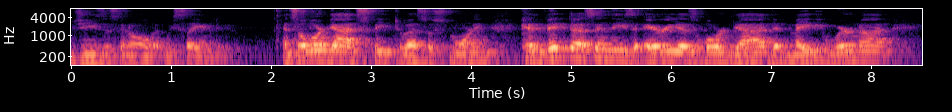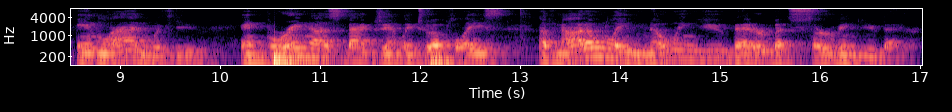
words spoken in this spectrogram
Jesus in all that we say and do. And so, Lord God, speak to us this morning. Convict us in these areas, Lord God, that maybe we're not in line with you. And bring us back gently to a place of not only knowing you better, but serving you better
